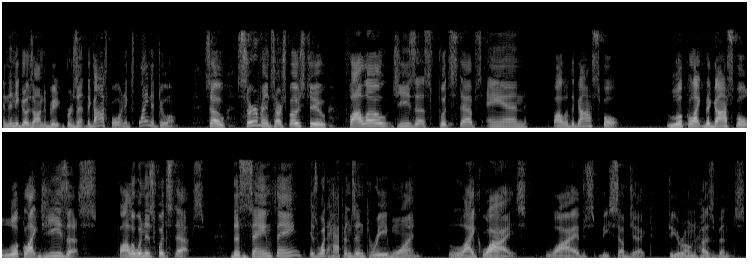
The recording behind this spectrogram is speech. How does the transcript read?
And then he goes on to be, present the gospel and explain it to them. So, servants are supposed to follow Jesus' footsteps and follow the gospel. Look like the gospel, look like Jesus, follow in his footsteps. The same thing is what happens in 3 1. Likewise, wives, be subject to your own husbands.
